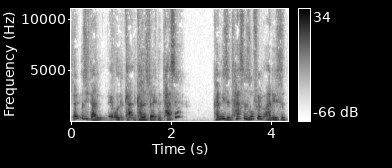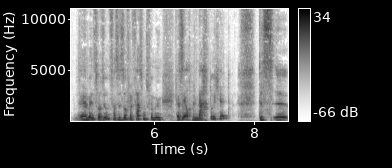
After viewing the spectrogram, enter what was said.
stellt man sich dann, äh, und kann, kann es vielleicht eine Tasse? Kann diese Tasse so viel, hat diese äh, Menstruationstasse so viel Fassungsvermögen, dass sie auch eine Nacht durchhält? Das äh,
